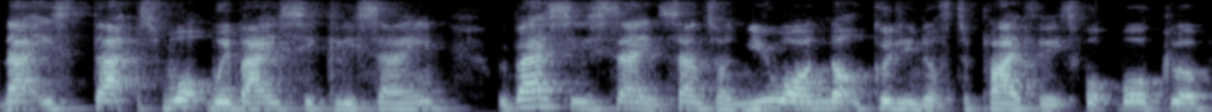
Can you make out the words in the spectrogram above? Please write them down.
That is that's what we're basically saying. We're basically saying, Sanson, you are not good enough to play for this football club.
